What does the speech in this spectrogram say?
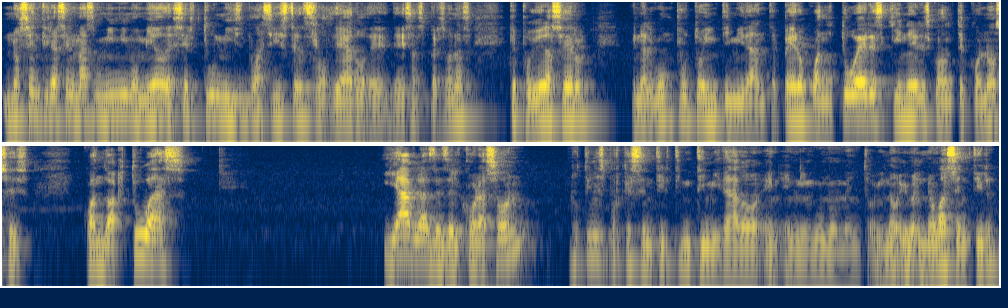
no sentirás el más mínimo miedo de ser tú mismo, así estés rodeado de, esas personas que pudiera ser en algún punto intimidante. Pero cuando tú eres quien eres, cuando te conoces, cuando actúas y hablas desde el corazón, no tienes por qué sentirte intimidado en, ningún momento y no, no vas a sentir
